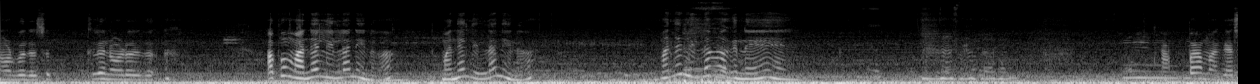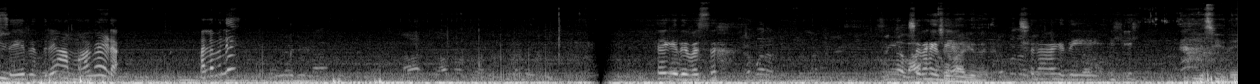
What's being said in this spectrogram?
ನೋಡ್ಬೋದು ಸುತ್ತಲೂ ನೋಡೋದು. ಅಪ್ಪ ಮನೇಲಿಲ್ಲ ನೀನು? ಮನೇಲಿಲ್ಲ ನೀನು? ಮನೇಲಿಲ್ಲ ಮಗನೇ? ಅಪ್ಪ ಮಗ ಸೇರಿದ್ರೆ ಅಮ್ಮ ಬೇಡ ಅಲ್ಲ ಮನೆ ಹೇಗಿದೆ ಬಸ್ ಚೆನ್ನಾಗಿದೆ. ಚೆನ್ನಾಗಿದೆ ಇದೆ.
